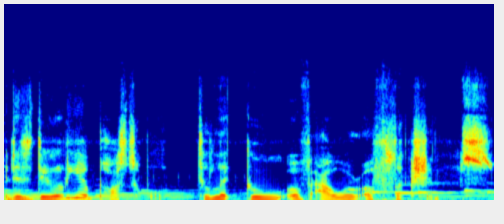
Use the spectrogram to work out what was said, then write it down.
it is nearly impossible to let go of our afflictions.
